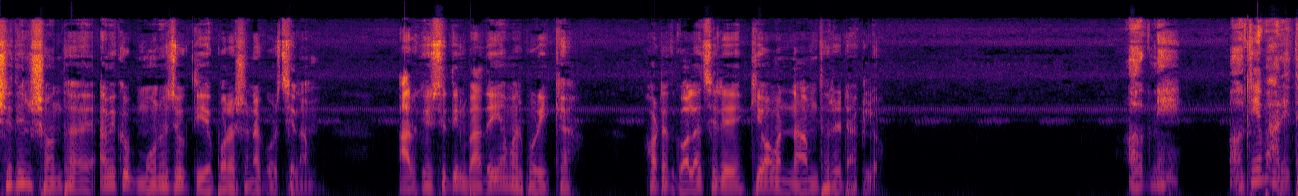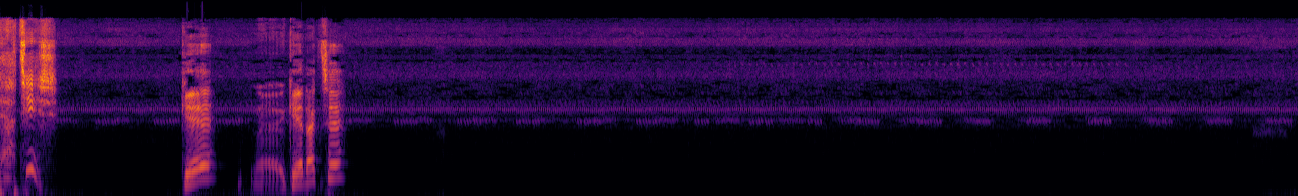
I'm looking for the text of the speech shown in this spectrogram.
সেদিন সন্ধ্যায় আমি খুব মনোযোগ দিয়ে পড়াশোনা করছিলাম। আর কিছুদিন বাদেই আমার পরীক্ষা। হঠাৎ গলা ছেড়ে কেউ আমার নাম ধরে ডাকল। অগ্নি অগ্নি বাড়িতে আছিস? কে? কে ডাকছে?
